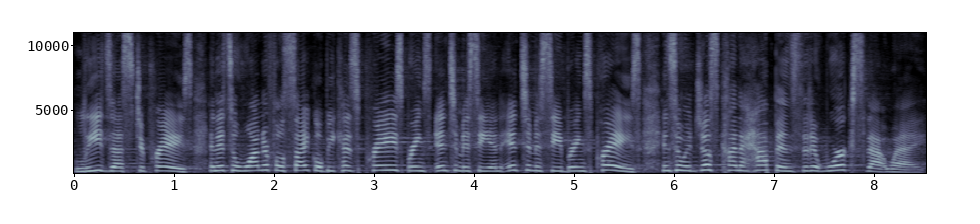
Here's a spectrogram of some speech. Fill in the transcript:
leads us to praise. And it's a wonderful cycle because praise brings intimacy and intimacy brings praise. And so it just kind of happens that it works that way.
